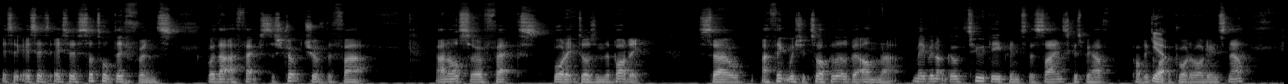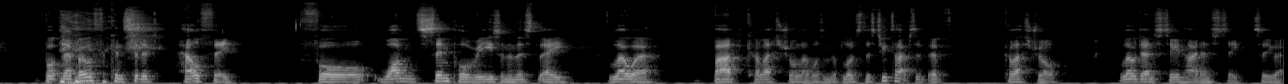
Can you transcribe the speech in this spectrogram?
It's a, it's a, it's a subtle difference, but that affects the structure of the fat and also affects what it does in the body. So I think we should talk a little bit on that. Maybe not go too deep into the science because we have probably quite Yeah. a broad audience now. But they're both considered healthy for one simple reason, and it's they lower bad cholesterol levels in the blood. So there's two types of, of cholesterol: low density and high density. So you've got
